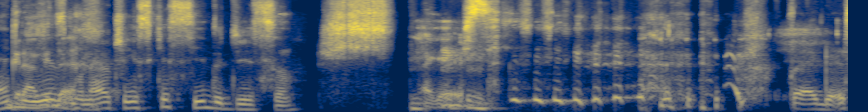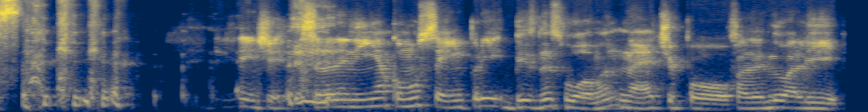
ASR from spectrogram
É Grávida. mesmo, né? Eu tinha esquecido disso. Preggers. Preggers. Gente, Seleninha, como sempre, businesswoman, né? Tipo, fazendo ali,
